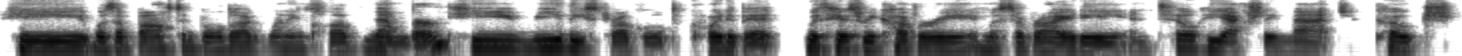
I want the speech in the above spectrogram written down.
He was a Boston Bulldog Running Club member. He really struggled quite a bit with his recovery and with sobriety until he actually met coach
